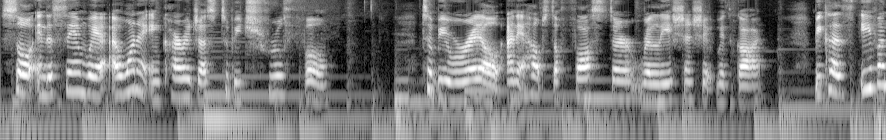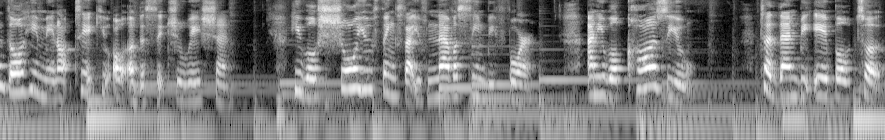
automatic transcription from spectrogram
So, in the same way, I want to encourage us to be truthful, to be real, and it helps to foster relationship with God. Because even though He may not take you out of the situation, He will show you things that you've never seen before, and He will cause you to then be able to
